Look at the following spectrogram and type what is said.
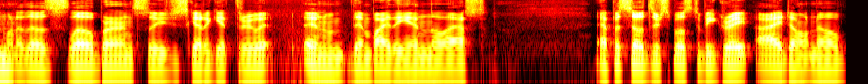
like one of those slow burns, so you just got to get through it. And then by the end, the last episodes are supposed to be great. I don't know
